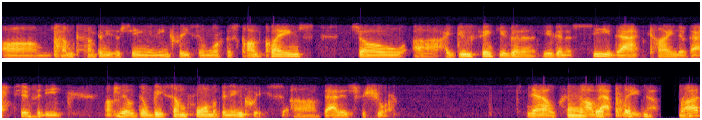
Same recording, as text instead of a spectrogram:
Um, some companies are seeing an increase in workers' comp claims. So uh, I do think you're gonna you're gonna see that kind of activity. Uh, there'll there'll be some form of an increase. Uh, that is for sure. Now, how that plays out for us?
